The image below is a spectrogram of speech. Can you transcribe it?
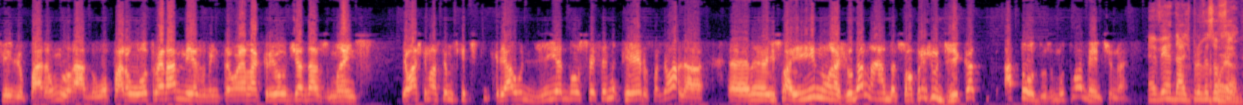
filho para um lado ou para o outro era a mesma. Então ela criou o Dia das Mães. Eu acho que nós temos que criar o Dia dos Facebookeiros. Fazer, olha, é, isso aí não ajuda nada, só prejudica a todos mutuamente, né? É verdade, professor. Apoiado.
